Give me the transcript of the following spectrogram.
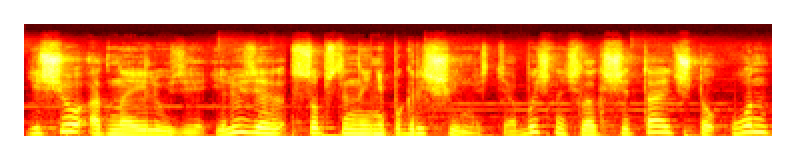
Еще одна иллюзия. Иллюзия собственной непогрешимости. Обычно человек считает, что он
